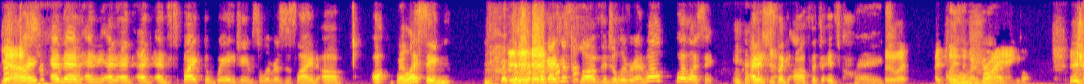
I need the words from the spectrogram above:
Yes. like, and then and, and and and and Spike, the way James delivers this line, uh, oh well, I sing. Like I just love the delivery, and well, well, I sing, and it's just like off the, t- it's great. They're like, I played Oh the triangle. Just-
